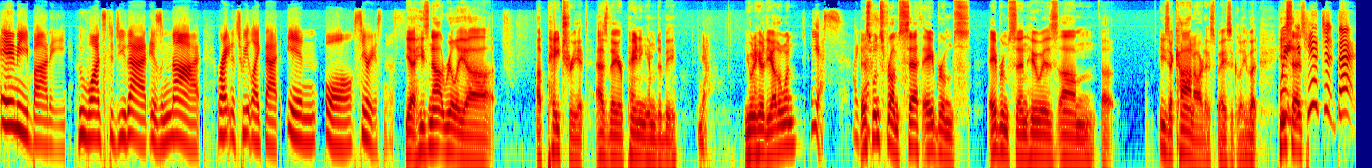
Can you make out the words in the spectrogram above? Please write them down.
anybody who wants to do that is not writing a tweet like that in all seriousness. Yeah, he's not really uh, a patriot as they are painting him to be. No. You want to hear the other one? Yes. I guess. This one's from Seth Abrams Abramson, who is um, uh, he's a con artist basically, but he Wait, says you can't just that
